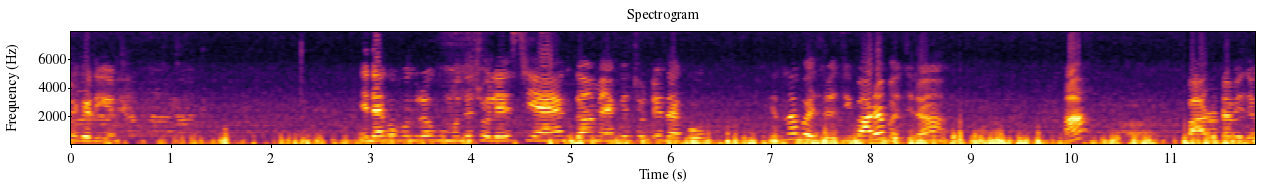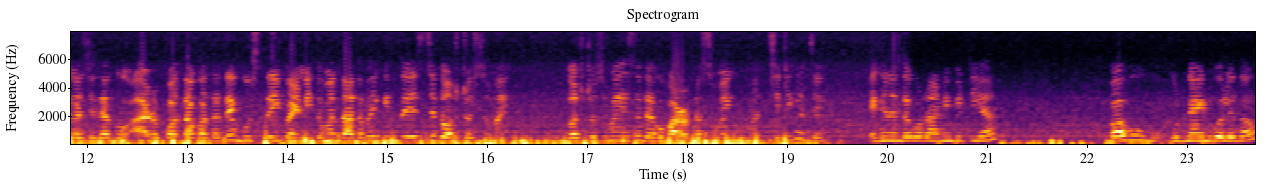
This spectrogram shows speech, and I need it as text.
থেকে দিয়ে। এ দেখো বন্ধুরা, ঘুমোতে চলে এসেছি একদম একে চোটে, দেখো। বাজ রা জি বাজ রা হ্যাঁ? বারোটা বেজে গেছে, দেখো। আর কথা কথাতে বুঝতেই পারিনি। তোমার দাদাভাই কিন্তু এসছে দশটার সময়। দশটার সময় এসে দেখো বারোটার সময় ঘুমাচ্ছি, ঠিক আছে? এখানে দেখো রানী বিটিয়া। বাবু গুড নাইট বলে দাও।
